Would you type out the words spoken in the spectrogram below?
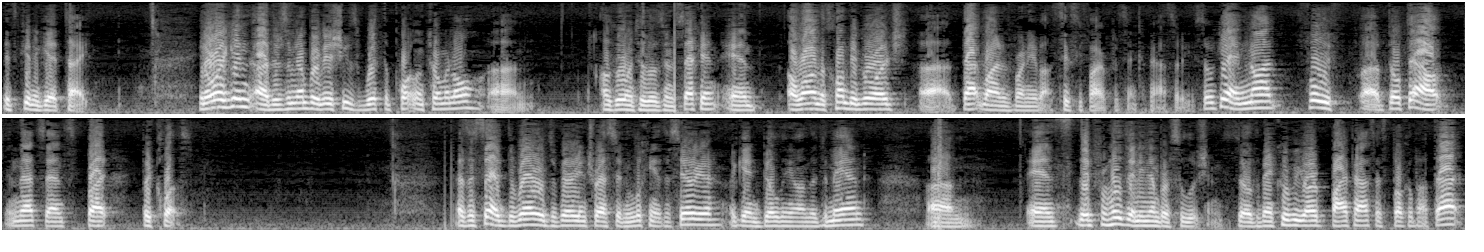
it's going to get tight. In Oregon, uh, there's a number of issues with the Portland terminal. Um, I'll go into those in a second. And along the Columbia Gorge, uh, that line is running about 65% capacity. So again, not fully uh, built out in that sense, but, but close. As I said, the railroads are very interested in looking at this area, again, building on the demand. Um, and they've proposed any number of solutions. So the Vancouver Yard bypass, I spoke about that.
